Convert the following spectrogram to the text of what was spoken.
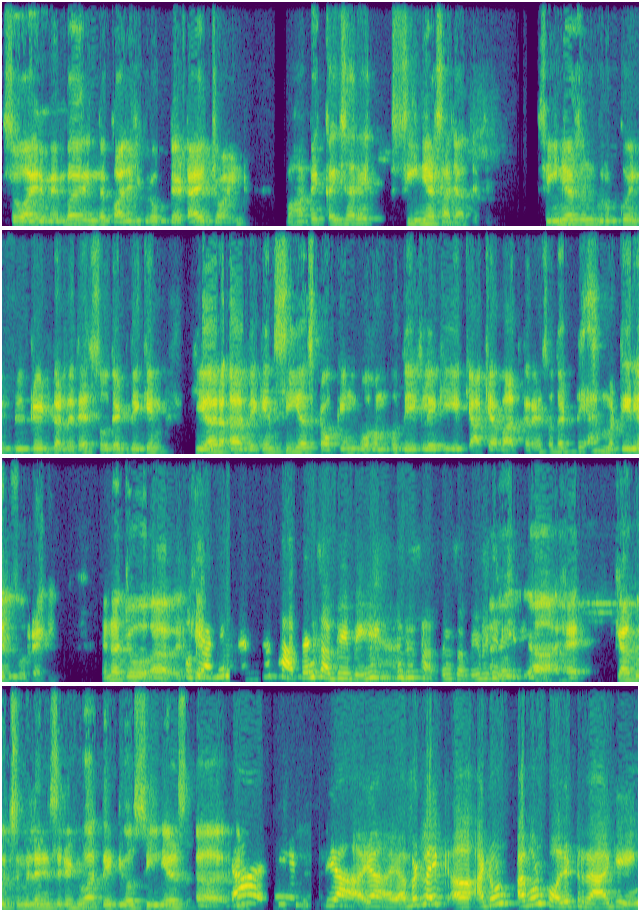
so I remember in the college group that I joined वहाँ पे कई सारे सीनियर्स आ जाते थे। सीनियर्स उन ग्रुप को इन्फिल्ट्रेट कर देते so that they can hear they can see us talking वो हमको देख ले कि ये क्या क्या बात कर रहे हैं so that they have material for ragging है ना जो okay I mean this happens अभी भी दिस हैपेंस अभी भी। है क्या कुछ सिमिलर इंसिडेंट हुआ दैट योर सीनियर्स yeah yeah yeah but like uh, i don't i won't call it ragging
